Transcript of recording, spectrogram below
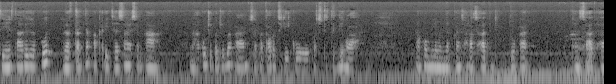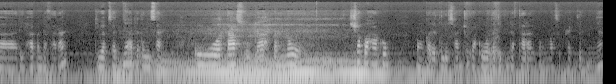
di instansi tersebut daftarnya pakai ijazah SMA nah aku coba-coba kan siapa tahu rezekiku positif thinking lah. Aku mulai menyiapkan syarat-syarat yang dibutuhkan. Dan saat hari H pendaftaran di websitenya ada tulisan kuota sudah penuh. Shock lah aku. Mau ada tulisan coba kuota di pendaftaran pengumuman rekrutmennya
